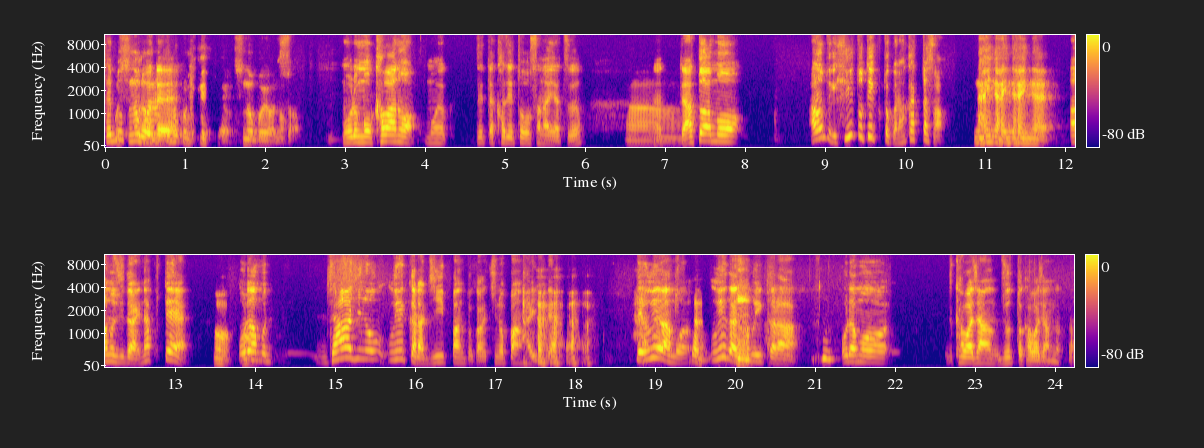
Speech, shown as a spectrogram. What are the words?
手もうスノボ用袋で、の手袋つけてたよ。スノボ用の。そう俺もう革の、もう絶対風通さないやつ。ああとはもうあの時ヒートテックとかなかったさないないないない。あの時代なくてうん俺はもうジャージの上からジーパンとかチノパン履いて。で上はもう上が寒いから俺はもう革ジャンずっと革ジャンだった。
